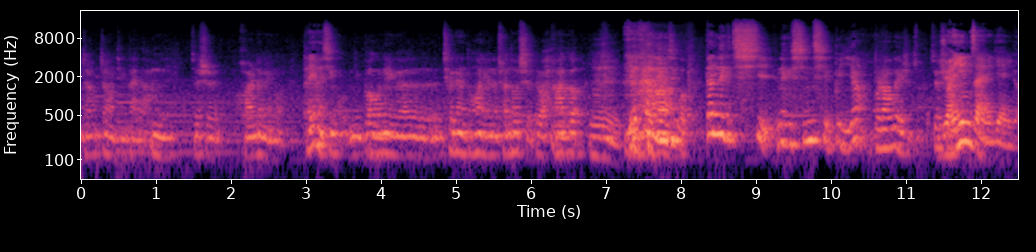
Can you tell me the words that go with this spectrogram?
张张婷拍的啊，嗯，就是华人在美国，他也很辛苦。你包括那个《秋天的童话》里面的船头尺，对吧？发哥，嗯，也拍的很辛苦，但那个气，那个心气不一样，不知道为什么。就是原因在演员。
